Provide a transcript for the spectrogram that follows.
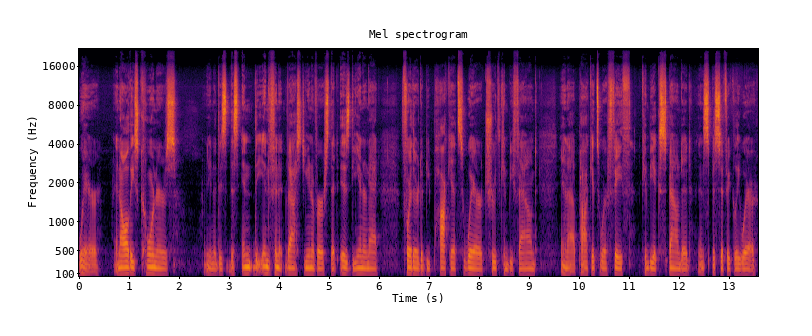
where in all these corners you know this this in the infinite vast universe that is the internet for there to be pockets where truth can be found and uh, pockets where faith can be expounded and specifically where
